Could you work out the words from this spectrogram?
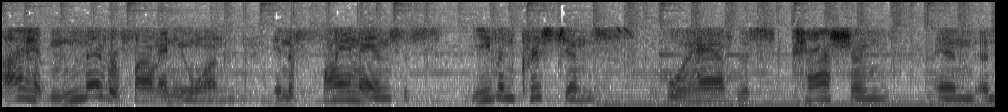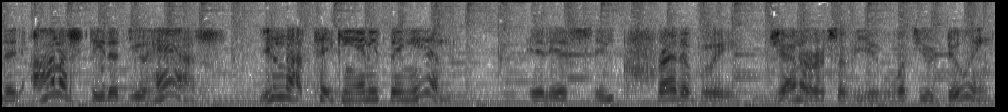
I have never found anyone in the finances, even Christians, who have this passion and, and the honesty that you have. You're not taking anything in. It is incredibly generous of you what you're doing.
